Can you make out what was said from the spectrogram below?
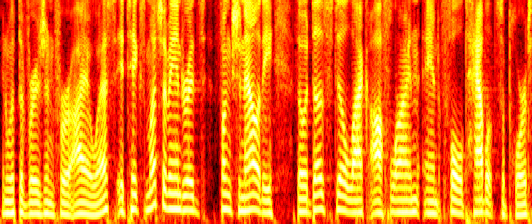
and with the version for iOS, it takes much of Android's functionality, though it does still lack offline and full tablet support.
